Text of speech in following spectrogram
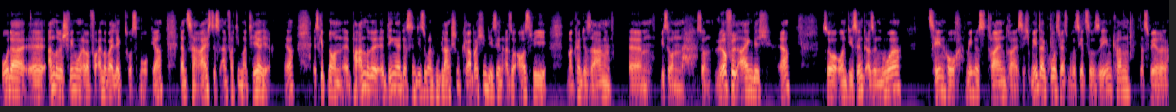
oder äh, andere Schwingungen, aber vor allem bei Elektrosmog, ja, dann zerreißt es einfach die Materie. Ja, es gibt noch ein äh, paar andere äh, Dinge, das sind die sogenannten Blankschen Körperchen, die sehen also aus wie, man könnte sagen, ähm, wie so ein, so ein Würfel eigentlich. Ja? So, und die sind also nur 10 hoch minus 33 Meter groß. Ich weiß nicht, ob man das jetzt so sehen kann. Das wäre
